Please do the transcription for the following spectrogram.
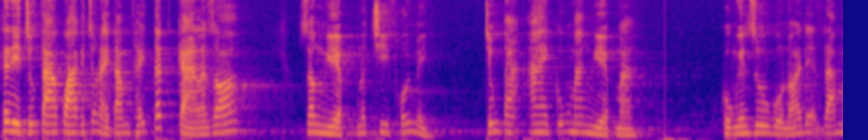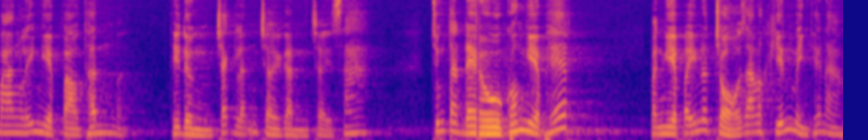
thế thì chúng ta qua cái chỗ này, ta mới thấy tất cả là do do nghiệp nó chi phối mình. Chúng ta ai cũng mang nghiệp mà. Cụ Nguyễn Du, cụ nói đấy, đã mang lấy nghiệp vào thân mà. Thì đừng trách lẫn trời gần, trời xa. Chúng ta đều có nghiệp hết. Và nghiệp ấy nó trổ ra, nó khiến mình thế nào?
